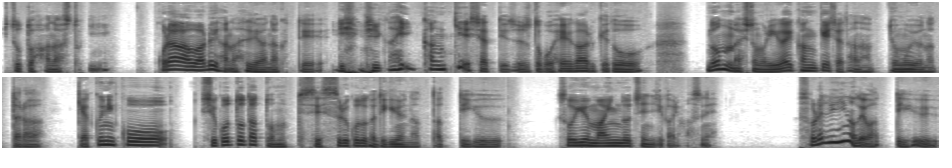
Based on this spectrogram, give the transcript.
人と話すときに。これは悪い話ではなくて、利害関係者っていうとちょっと語弊があるけど、どんな人も利害関係者だなって思うようになったら、逆にこう、仕事だと思って接することができるようになったっていう、そういうマインドチェンジがありますね。それでいいのではっていう、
